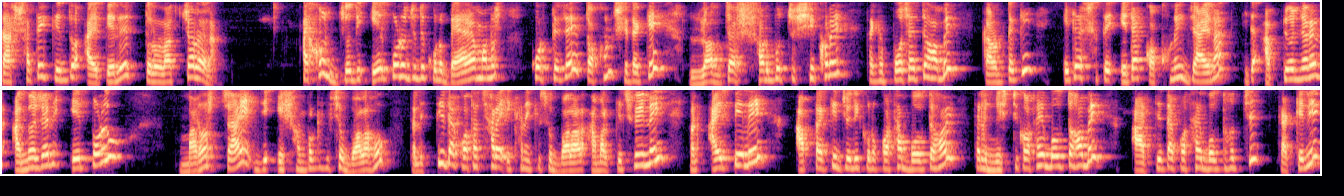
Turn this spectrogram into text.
তার সাথে কিন্তু আইপিএল এর তুলনা চলে না। এখন যদি এরপরে যদি কোনো ব্যয় মানুষ করতে চায়, তখন সেটাকে লজ্জার সর্বোচ্চ শিখরে তাকে পৌঁছাতে হবে। কারণটা কি? এটার সাথে এটা কখনোই যায় না। এটা আপনিও জানেন, আমিও জানি। এরপরেও মানুষ চায় যে এই সম্পর্কে কিছু বলা হোক। তাহলে তিতা কথা ছাড়া এখানে কিছু বলার আমার কিছুই নেই। কারণ আইপিএলে আপনাকে যদি কোনো কথা বলতে হয়, তাহলে মিষ্টি কথাই বলতে হবে। আর তিতা কথাই বলতে হচ্ছে কাকে নিয়ে?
